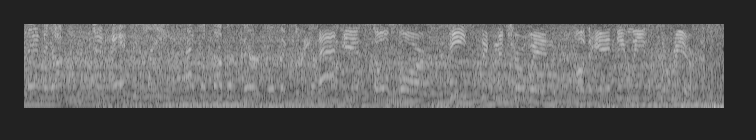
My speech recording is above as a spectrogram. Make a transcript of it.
standing up. And Andy Lee has another miracle victory. That is so far the signature win of Andy Lee's career.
